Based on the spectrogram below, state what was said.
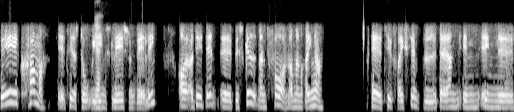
Det kommer øh, til at stå i Ja. ens lægejournal, ikke? Og, og det er den øh, besked, man får, når man ringer øh, til for eksempel, der er en, en, en, øh,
